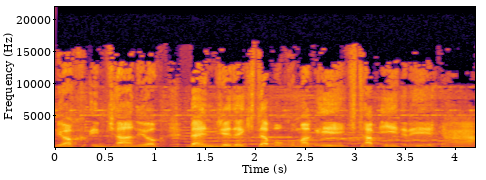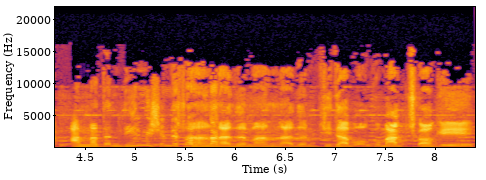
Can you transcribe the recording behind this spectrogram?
yok imkanı yok. Bence de kitap okumak iyi. Kitap iyidir iyi. Ya anladın değil mi şimdi sonunda? Anladım anladım. Kitap okumak çok iyi.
